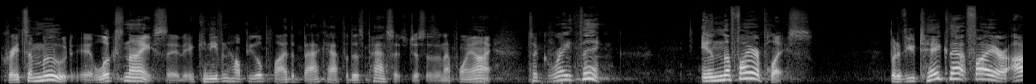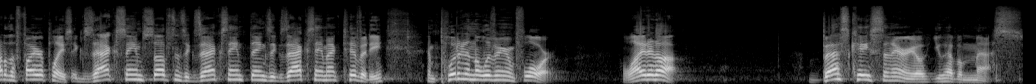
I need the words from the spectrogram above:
Creates a mood. It looks nice. It, it can even help you apply the back half of this passage, just as an FYI. It's a great thing in the fireplace. But if you take that fire out of the fireplace, exact same substance, exact same things, exact same activity, and put it in the living room floor, light it up, best case scenario, you have a mess.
